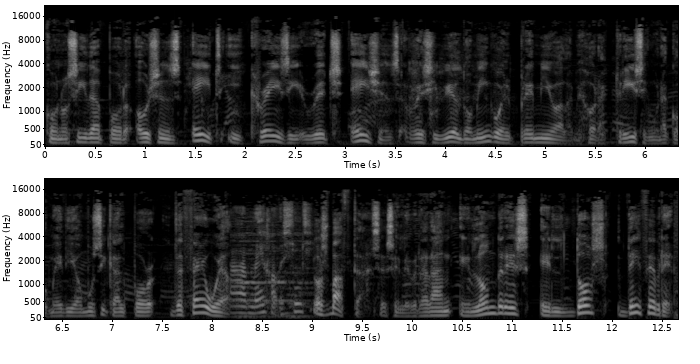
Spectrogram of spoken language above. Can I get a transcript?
conocida por Ocean's 8 y Crazy Rich Asians, recibió el domingo el premio a la mejor actriz en una comedia o musical por The Farewell. Los BAFTA se celebrarán en Londres el 2 de febrero.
